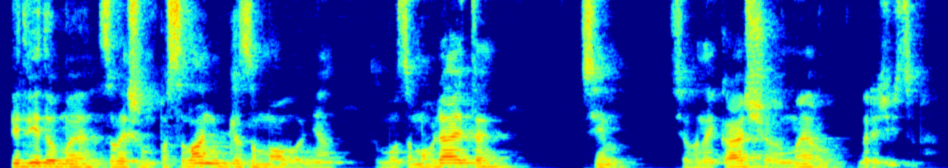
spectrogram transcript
Під відео ми залишимо посилання для замовлення, тому замовляйте. Всім всього найкращого, миру, бережіть себе.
